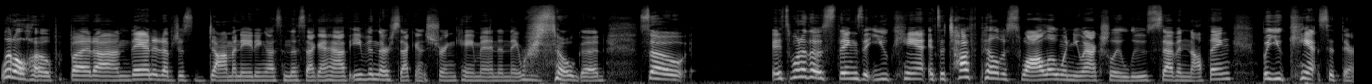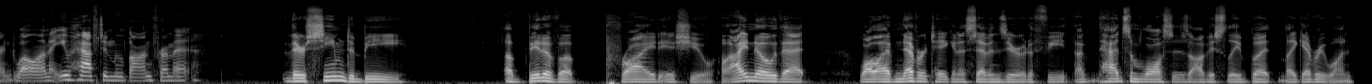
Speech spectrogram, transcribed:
Little hope, but um, they ended up just dominating us in the second half. Even their second string came in and they were so good. So it's one of those things that you can't. It's a tough pill to swallow when you actually lose seven nothing, but you can't sit there and dwell on it. You have to move on from it. There seemed to be a bit of a pride issue. I know that while I've never taken a 7-0 defeat, I've had some losses obviously, but like everyone.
